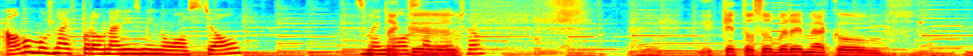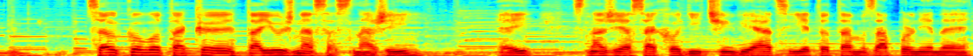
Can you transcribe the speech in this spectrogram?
Alebo možno aj v porovnaní s minulosťou? Zmenilo no tak, sa e, niečo? Keď to zoberieme ako celkovo, tak e, tá južná sa snaží, hej, snažia sa chodiť čím viac, je to tam zaplnené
